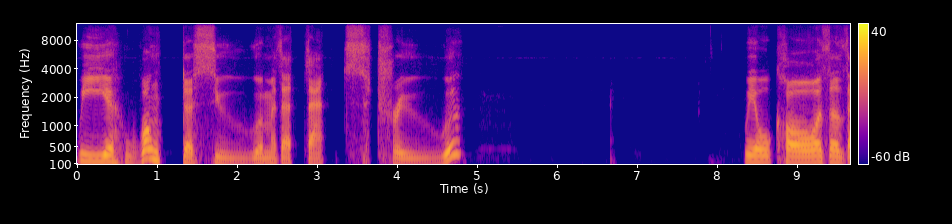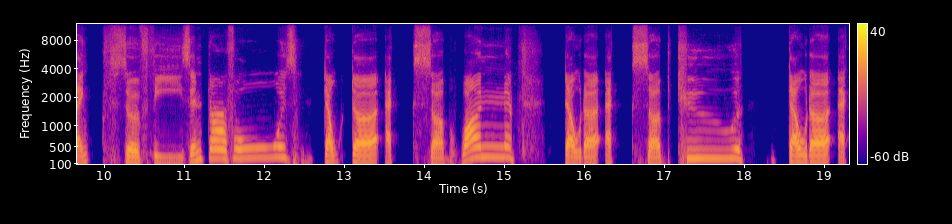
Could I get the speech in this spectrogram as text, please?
we won't assume that that's true. We'll call the lengths of these intervals delta x sub 1, delta x sub 2, delta x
